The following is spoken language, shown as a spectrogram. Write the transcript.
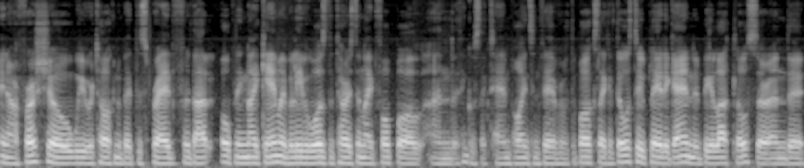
in our first show, we were talking about the spread for that opening night game. I believe it was the Thursday night football, and I think it was like ten points in favour of the Bucks. Like if those two played again, it'd be a lot closer. And the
